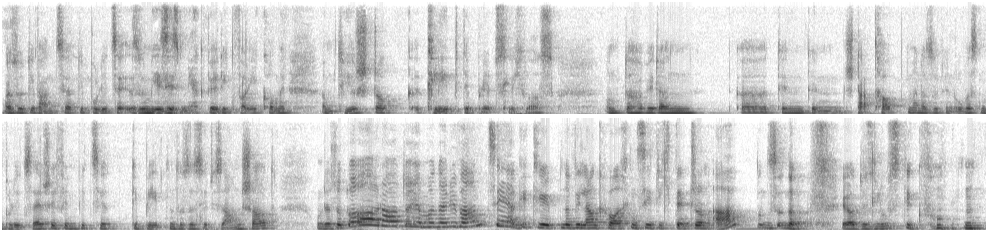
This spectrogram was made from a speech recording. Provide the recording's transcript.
Also die Wanze hat die Polizei, also mir ist es merkwürdig vorgekommen, am Türstock klebte plötzlich was. Und da habe ich dann äh, den, den Stadthauptmann, also den obersten Polizeichef im Bezirk, gebeten, dass er sich das anschaut. Und er sagt, oh, da hat da jemand eine Wanze hergeklebt. Na, wie lange horchen Sie dich denn schon ab? Und so, na, ja, das lustig gefunden.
